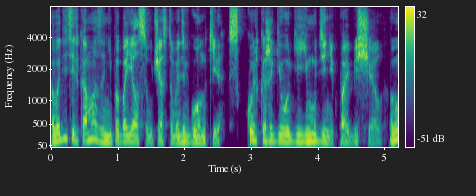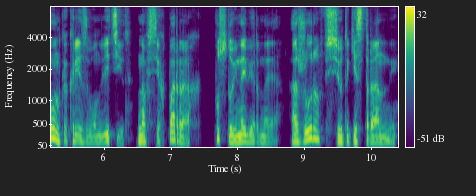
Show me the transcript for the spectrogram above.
Водитель КамАЗа не побоялся участвовать в гонке. Сколько же Георгий ему денег пообещал? Вон как резво он летит, на всех парах. Пустой, наверное. А Журов все-таки странный.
